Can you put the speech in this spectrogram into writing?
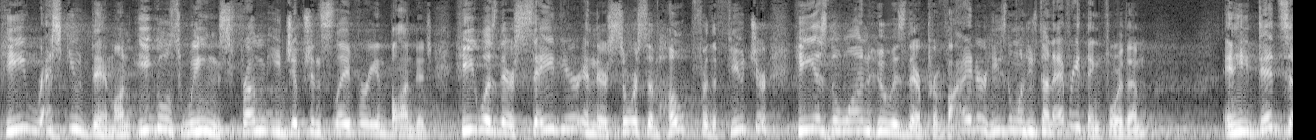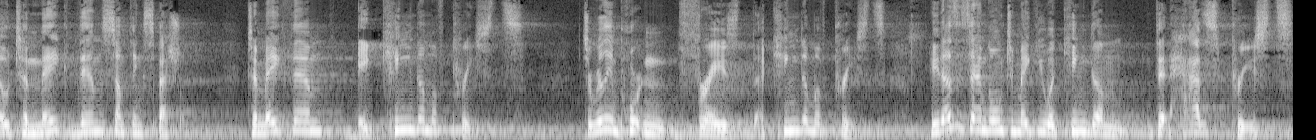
He rescued them on eagle's wings from Egyptian slavery and bondage. He was their savior and their source of hope for the future. He is the one who is their provider. He's the one who's done everything for them. And he did so to make them something special, to make them a kingdom of priests. It's a really important phrase, a kingdom of priests. He doesn't say, I'm going to make you a kingdom that has priests.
